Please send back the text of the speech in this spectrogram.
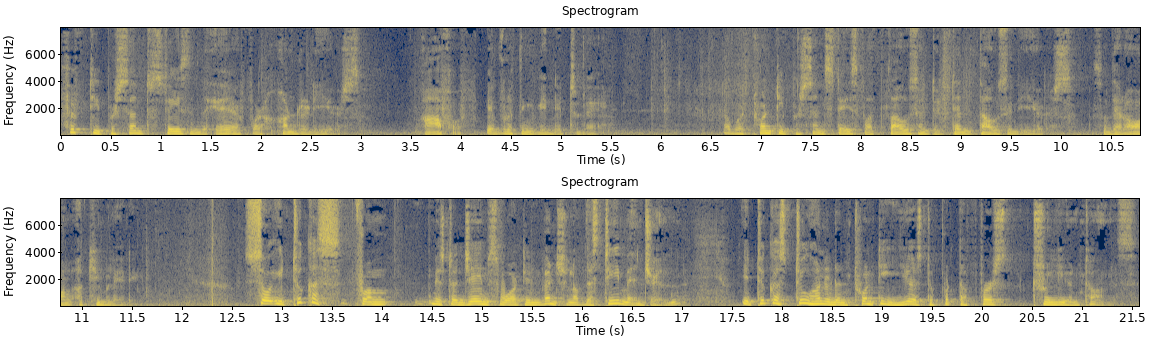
50% stays in the air for 100 years half of everything we did today. About 20% stays for 1,000 to 10,000 years. So they're all accumulating. So it took us from Mr. James Watt invention of the steam engine It took us 220 years to put the first trillion tons.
